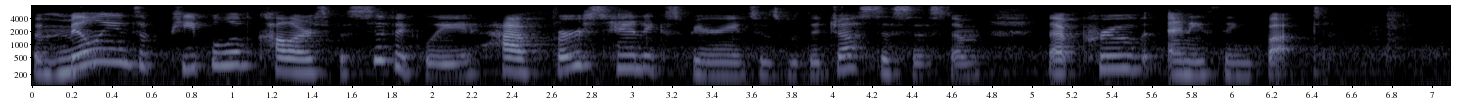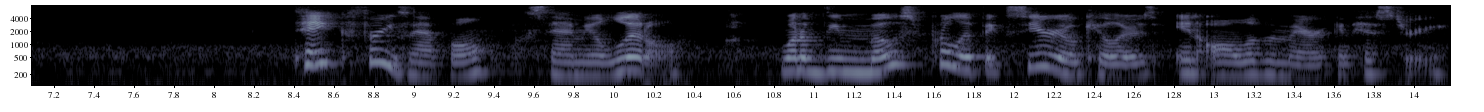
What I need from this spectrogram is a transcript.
But millions of people of color specifically have first hand experiences with the justice system that prove anything but. Take, for example, Samuel Little, one of the most prolific serial killers in all of American history.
